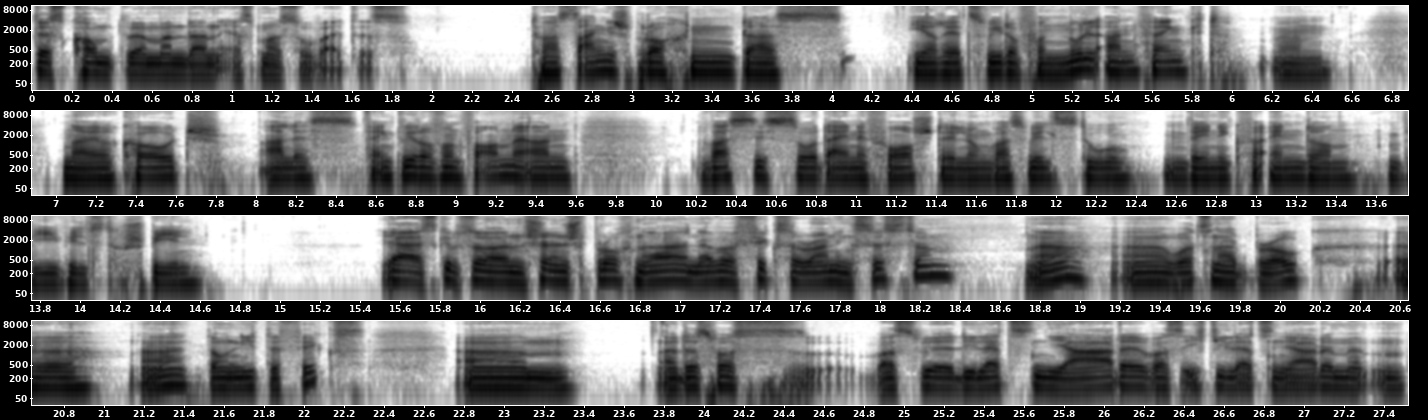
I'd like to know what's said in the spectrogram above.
das kommt, wenn man dann erstmal so weit ist. Du hast angesprochen, dass ihr jetzt wieder von Null anfängt. Ähm, neuer Coach, alles fängt wieder von vorne an. Was ist so deine Vorstellung? Was willst du ein wenig verändern? Wie willst du spielen? Ja, es gibt so einen schönen Spruch, ne? Never fix a running system. Ne? Uh, what's not broke, uh, ne? don't need to fix. Um, das, was, was wir die letzten Jahre, was ich die letzten Jahre mit dem,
